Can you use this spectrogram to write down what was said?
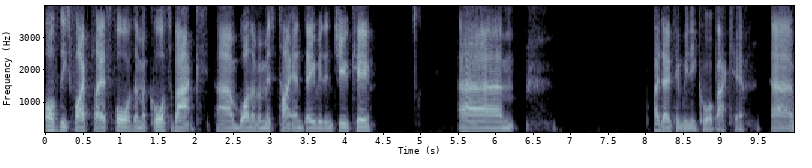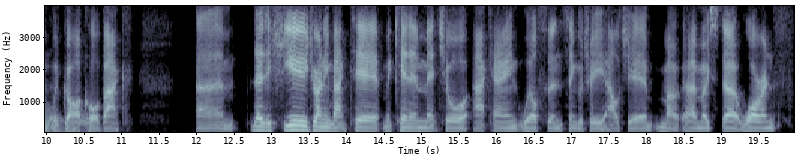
Of these five players, four of them are quarterback. Um, one of them is tight end David Njoku. Um, I don't think we need quarterback here. Um, we've got our quarterback. Um, there's a huge running back tier: McKinnon, Mitchell, Achane, Wilson, Singletary, Allgeier, Mo, uh, Mostert, Warren, F-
